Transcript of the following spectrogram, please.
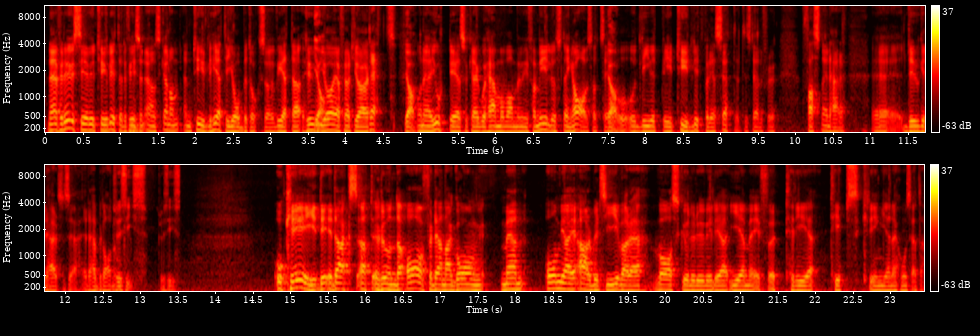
Nej, för det ser vi tydligt att det finns en önskan om en tydlighet i jobbet också. Veta hur ja. gör jag för att göra rätt? Ja. Och när jag har gjort det så kan jag gå hem och vara med min familj och stänga av så att säga. Ja. Och, och, livet blir tydligt på det sättet istället för att fastna i det här. Eh, duger det här så att säga? Är det här bra nog? Precis, precis. Okej, det är dags att runda av för denna gång. Men om jag är arbetsgivare, vad skulle du vilja ge mig för tre tips kring generation Z?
